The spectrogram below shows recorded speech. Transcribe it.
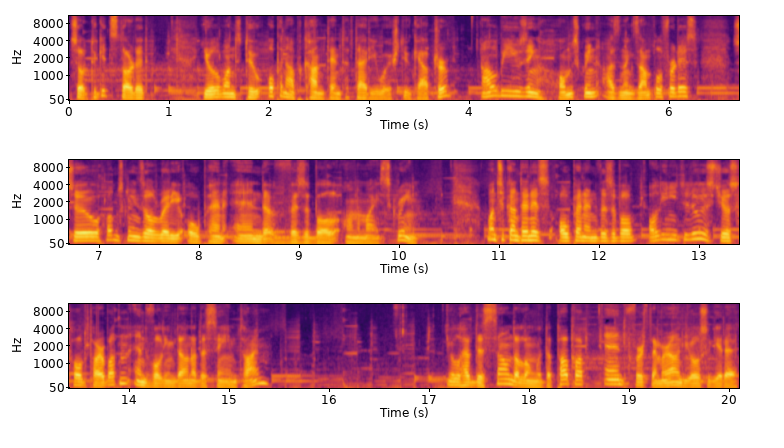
So to get started, you'll want to open up content that you wish to capture. I'll be using home screen as an example for this, so home screen is already open and visible on my screen. Once your content is open and visible, all you need to do is just hold power button and volume down at the same time you'll have this sound along with the pop-up and first time around you also get a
